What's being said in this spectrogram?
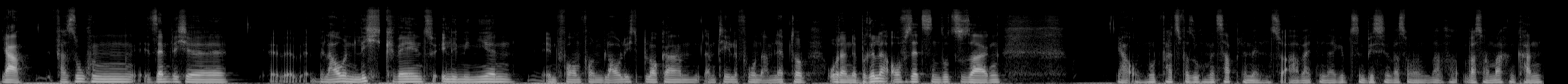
Ja, versuchen sämtliche äh, blauen Lichtquellen zu eliminieren, in Form von Blaulichtblocker am Telefon, am Laptop oder eine Brille aufsetzen sozusagen. Ja, und notfalls versuchen mit Supplementen zu arbeiten. Da gibt es ein bisschen, was man, was man machen kann.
